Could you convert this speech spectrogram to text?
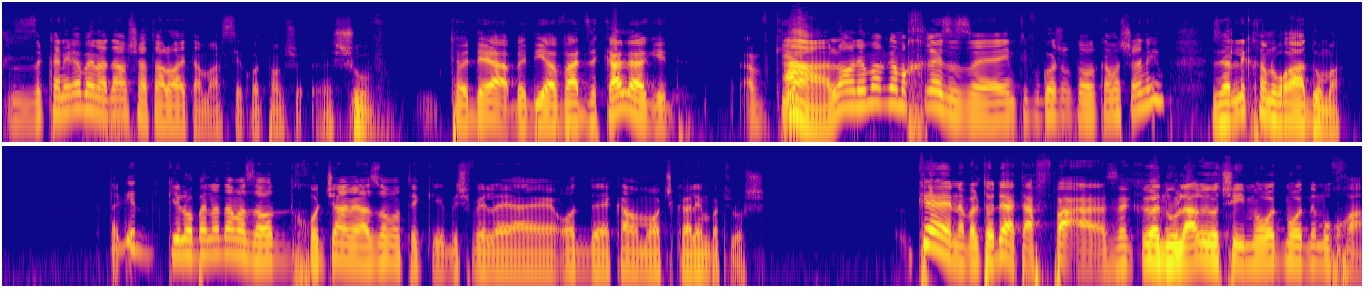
זה כנראה בן אדם שאתה לא היית מעסיק עוד פעם ש... שוב. אתה יודע, בדיעבד זה קל להגיד. אה, לא, אני אומר גם אחרי זה, זה, אם תפגוש אותו עוד כמה שנים, זה ידליק לך נורה אדומה. תגיד, כאילו, הבן אדם הזה עוד חודשיים יעזוב אותי בשביל אה, עוד אה, כמה מאות שקלים בתלוש. כן, אבל אתה יודע, אתה אף פעם, זה גרנולריות שהיא מאוד מאוד נמוכה.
